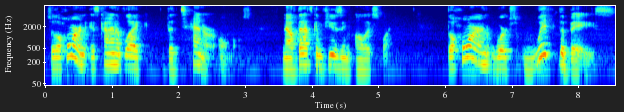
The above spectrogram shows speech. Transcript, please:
So the horn is kind of like the tenor almost. Now, if that's confusing, I'll explain. The horn works with the bass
